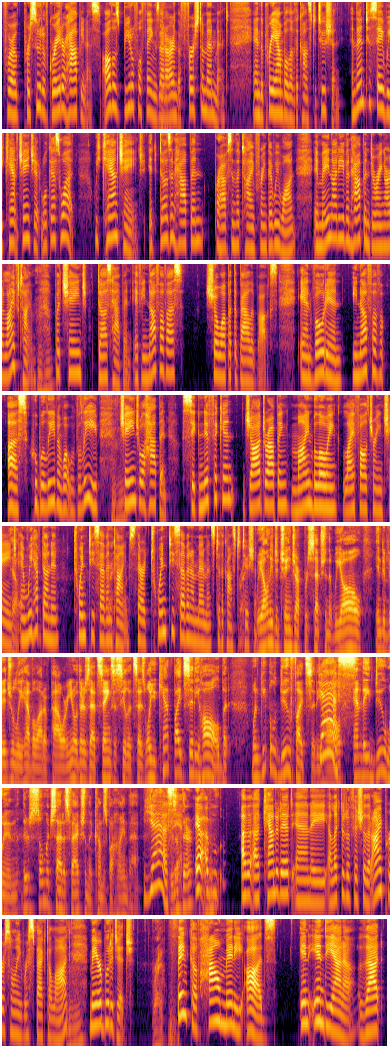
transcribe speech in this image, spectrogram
for a pursuit of greater happiness, all those beautiful things that are in the First Amendment and the preamble of the Constitution. And then to say we can't change it, well, guess what? We can change. It doesn't happen perhaps in the time frame that we want. It may not even happen during our lifetime, mm-hmm. but change does happen. If enough of us show up at the ballot box and vote in enough of us who believe in what we believe, mm-hmm. change will happen. Significant, jaw dropping, mind blowing, life altering change. Yeah. And we have done it 27 times. There are 27 amendments to the Constitution. We all need to change our perception that we all individually have a lot of power. You know, there's that saying, Cecile, that says, well, you can't fight City Hall, but when people do fight City Yes. Hall and they do win, there's so much satisfaction that comes behind that. Yes. Isn't there? Yeah, mm-hmm. A, a candidate and a elected official that I personally respect a lot, Mayor Buttigieg. Right. Think of how many odds in Indiana that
